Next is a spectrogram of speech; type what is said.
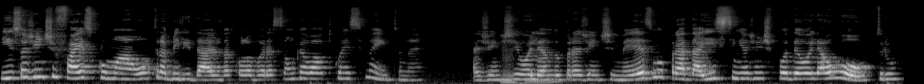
E isso a gente faz com uma outra habilidade da colaboração, que é o autoconhecimento, né? A gente uhum. olhando para a gente mesmo, para daí sim a gente poder olhar o outro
